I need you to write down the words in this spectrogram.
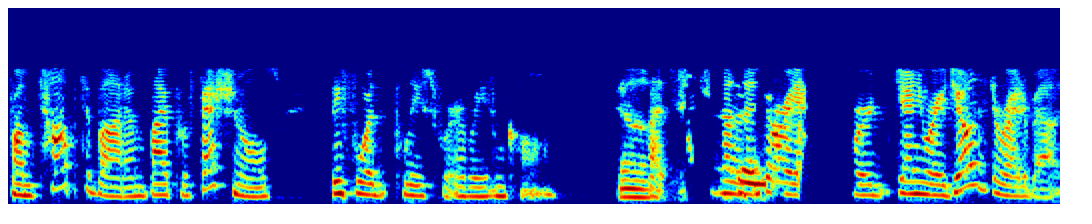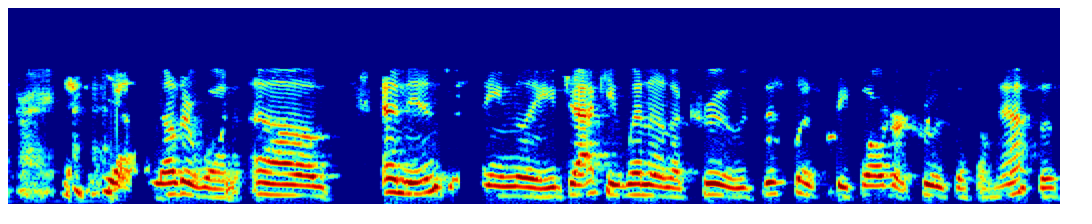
from top to bottom by professionals before the police were ever even called. Yeah. But another story for January Jones to write about, right? yeah, another one. Um, and interestingly, Jackie went on a cruise. This was before her cruise with Onassis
